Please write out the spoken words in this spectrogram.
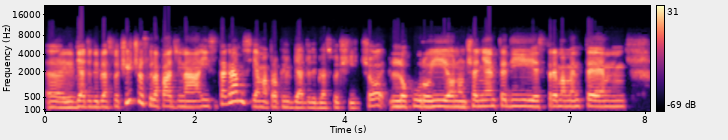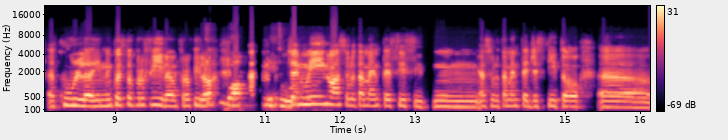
eh, il viaggio di Blasto Ciccio sulla pagina Instagram, si chiama proprio il viaggio di Blasto Ciccio. Lo curo io, non c'è niente di estremamente mh, mm, eh, cool in, questo profilo, è un profilo assolut- genuino, assolutamente sì, sì, mh, mm, assolutamente gestito. Eh,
